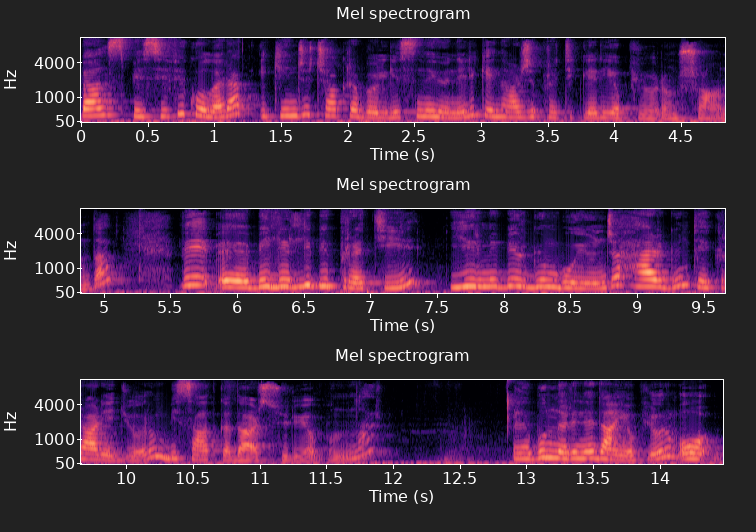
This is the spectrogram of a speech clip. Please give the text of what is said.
ben spesifik olarak ikinci çakra bölgesine yönelik enerji pratikleri yapıyorum şu anda. Ve e, belirli bir pratiği 21 gün boyunca her gün tekrar ediyorum. Bir saat kadar sürüyor bunlar. E, bunları neden yapıyorum? O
